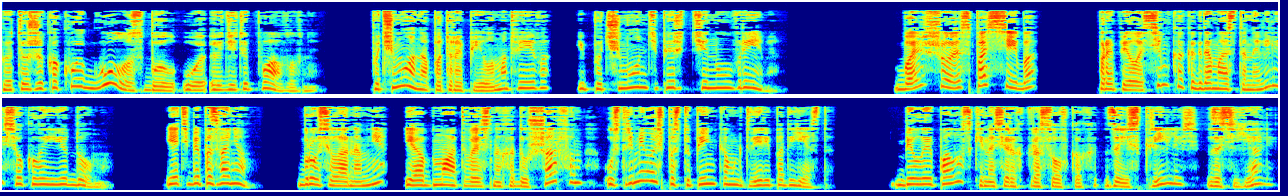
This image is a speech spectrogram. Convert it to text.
Это же какой голос был у Эдиты Павловны. Почему она поторопила Матвеева и почему он теперь тянул время? Большое спасибо, пропела Симка, когда мы остановились около ее дома. Я тебе позвоню, бросила она мне и, обматываясь на ходу шарфом, устремилась по ступенькам к двери подъезда. Белые полоски на серых кроссовках заискрились, засияли,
